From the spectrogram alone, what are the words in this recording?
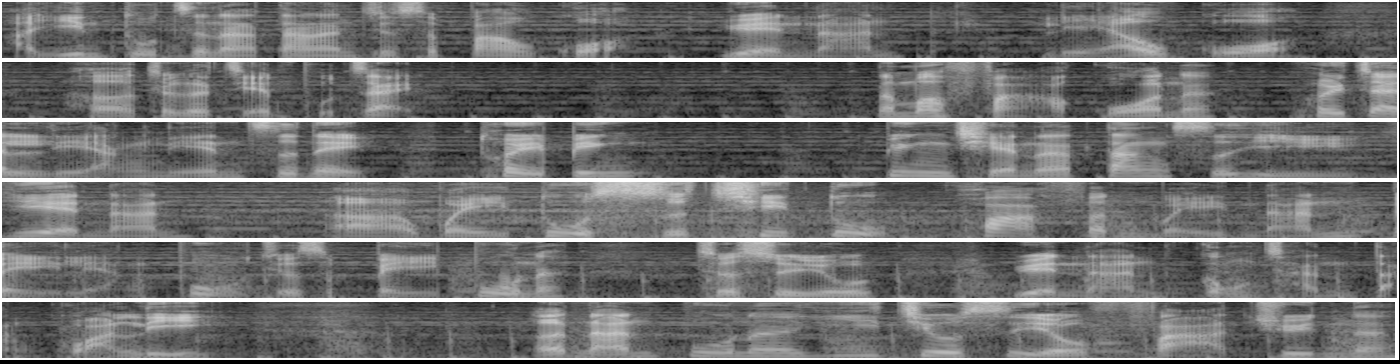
啊，印度支那当然就是包括越南、辽国和这个柬埔寨。那么法国呢会在两年之内退兵，并且呢当时以越南啊纬度十七度划分为南北两部，就是北部呢就是由越南共产党管理。而南部呢，依旧是由法军呢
